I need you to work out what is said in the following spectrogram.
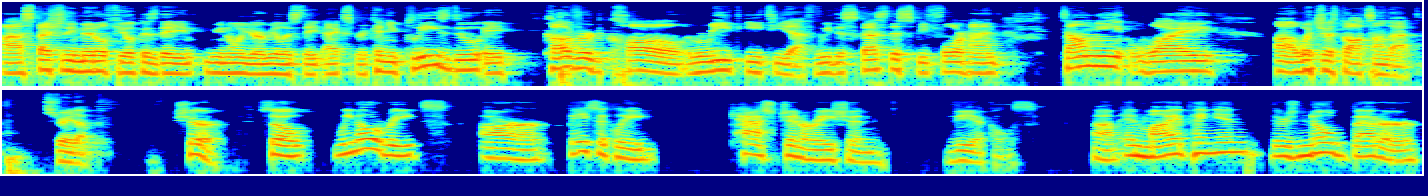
uh, especially Middlefield, because they we know you're a real estate expert. Can you please do a covered call REIT ETF? We discussed this beforehand. Tell me why. Uh, what's your thoughts on that? Straight up. Sure. So we know REITs are basically cash generation vehicles. Um, in my opinion, there's no better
